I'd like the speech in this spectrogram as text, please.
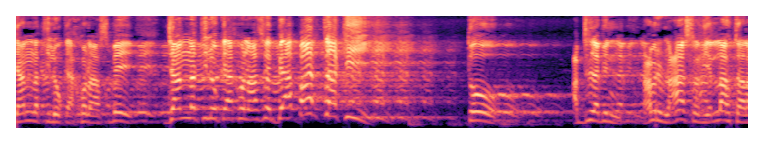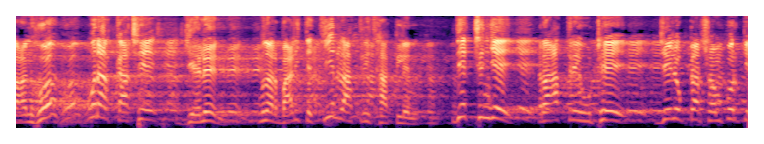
জান্নাতি লোক এখন আসবে। জান্নাতি লোক এখন আসবে। ব্যাপারটা কি? তো আব্দুল্লাহ বিন আমর ইবনে আস রাদিয়াল্লাহু তাআলা আনহু ওনার কাছে গেলেন। ওনার বাড়িতে তিন রাত্রি থাকলেন। দেখছেন যে রাত্রে উঠে যে লোকটার সম্পর্কে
